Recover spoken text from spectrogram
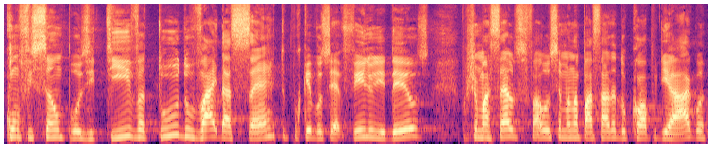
confissão positiva, tudo vai dar certo porque você é filho de Deus. O pastor Marcelo falou semana passada do copo de água,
